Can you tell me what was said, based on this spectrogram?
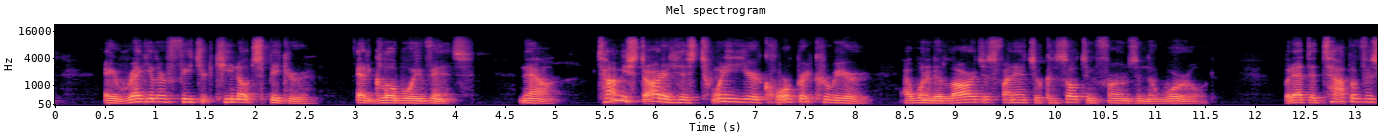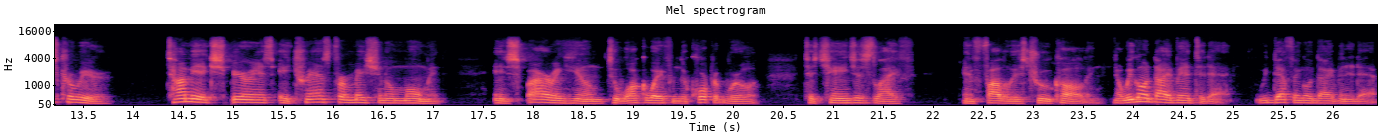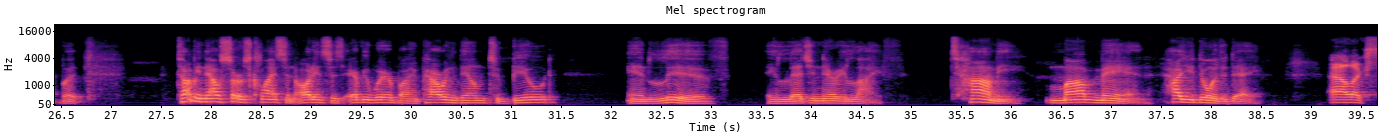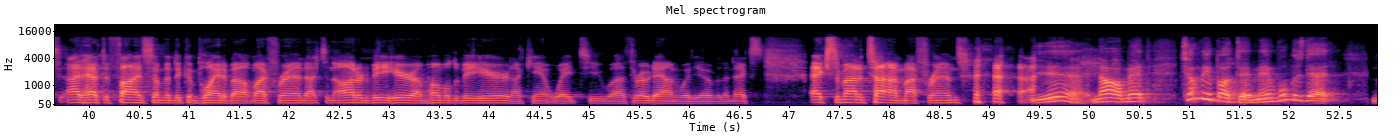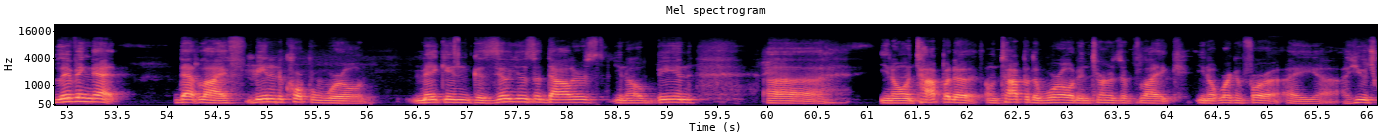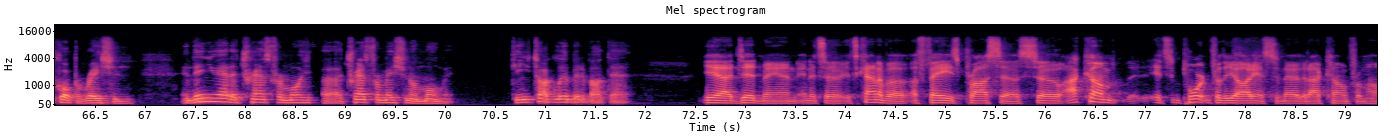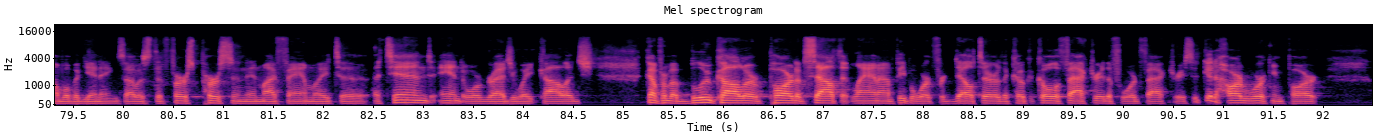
a regular featured keynote speaker at global events. Now, Tommy started his 20 year corporate career at one of the largest financial consulting firms in the world. But at the top of his career, Tommy experienced a transformational moment, inspiring him to walk away from the corporate world to change his life and follow his true calling. Now, we're going to dive into that. We're definitely going to dive into that. But Tommy now serves clients and audiences everywhere by empowering them to build and live a legendary life. Tommy, my man, how you doing today? Alex, I'd have to find something to complain about, my friend. It's an honor to be here. I'm humbled to be here, and I can't wait to uh, throw down with you over the next X amount of time, my friend. yeah, no, man. Tell me about that, man. What was that living that that life, being in the corporate world, making gazillions of dollars, you know, being uh, you know, on top of the on top of the world in terms of like, you know, working for a, a, a huge corporation. And then you had a transform a transformational moment. Can you talk a little bit about that? Yeah, I did, man. And it's a it's kind of a, a phase process. So I come it's important for the audience to know that I come from humble beginnings. I was the first person in my family to attend and or graduate college. Come from a blue collar part of South Atlanta. People work for Delta or the Coca-Cola factory, the Ford factory. It's a good hardworking part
